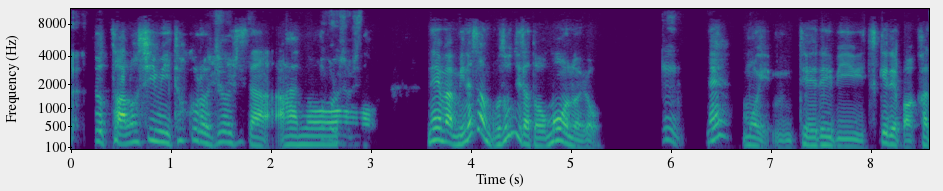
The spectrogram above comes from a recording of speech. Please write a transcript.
ちょっと楽しみ、所ジョージさん。あのーね、まあ皆さんご存知だと思うのよ。うん。ね、もううんテレビつければ必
